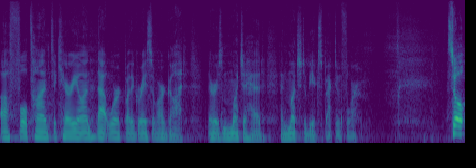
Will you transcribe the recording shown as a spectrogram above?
uh, full time to carry on that work by the grace of our God. There is much ahead and much to be expectant for. So,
